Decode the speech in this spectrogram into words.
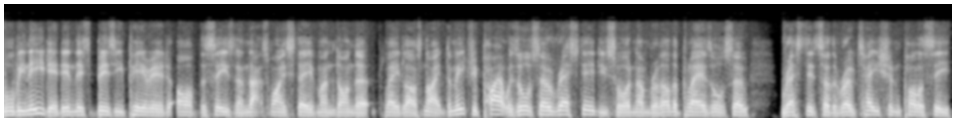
will be needed in this busy period of the season. And that's why Steve Mandanda played last night. Dimitri Payet was also rested. You saw a number of other players also rested. So the rotation policy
